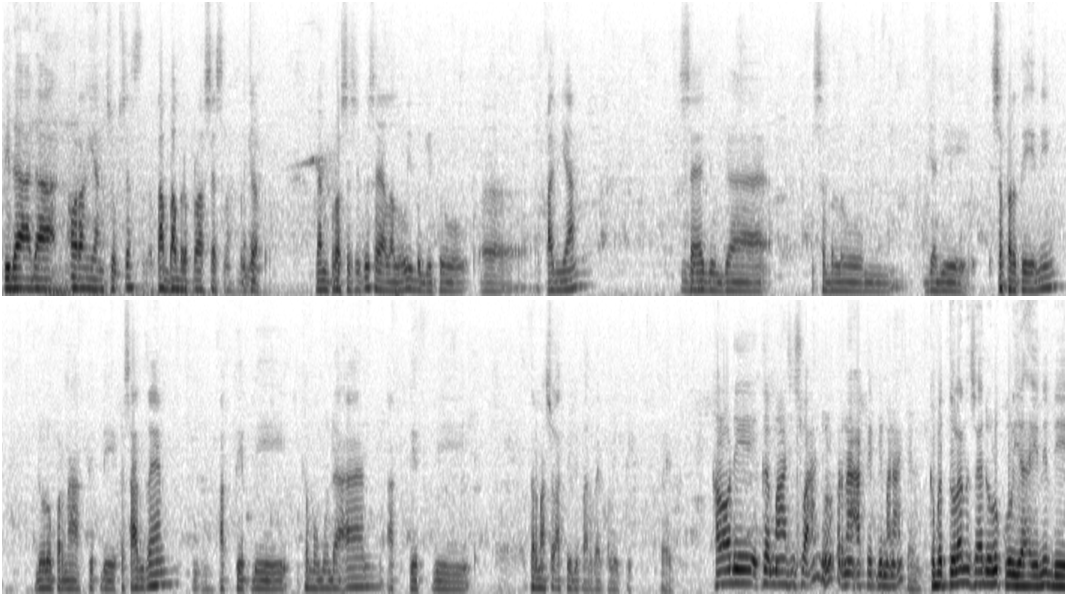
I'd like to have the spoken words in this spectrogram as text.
Tidak ada orang yang sukses tanpa berproses lah. Betul. begitu. Dan proses itu saya lalui begitu eh, panjang. Saya juga sebelum jadi seperti ini dulu pernah aktif di pesantren, aktif di kemumudaan, aktif di termasuk aktif di partai politik. Baik. Kalau di kemahasiswaan dulu pernah aktif di mana aja? Kebetulan saya dulu kuliah ini di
